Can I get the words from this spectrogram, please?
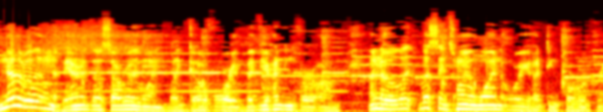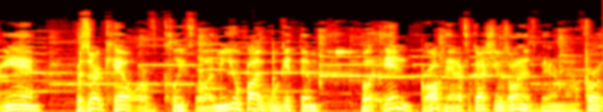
Another really on the banner though, so I really want like go for it. But if you're hunting for um, I don't know, let, us say 21, or you're hunting for Brianne, Berserk Kale, or Caulifla, I mean, you'll probably will get them. But in Brawl Pan, I forgot she was on his banner now. For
